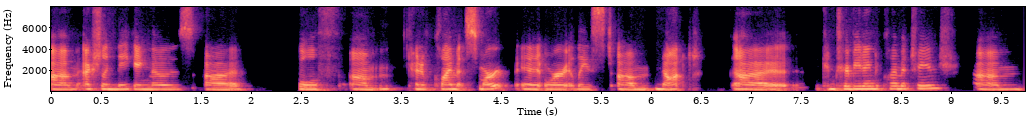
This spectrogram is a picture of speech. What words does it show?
um, actually making those uh, both um, kind of climate smart eh, or at least um, not uh, contributing to climate change. Um,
